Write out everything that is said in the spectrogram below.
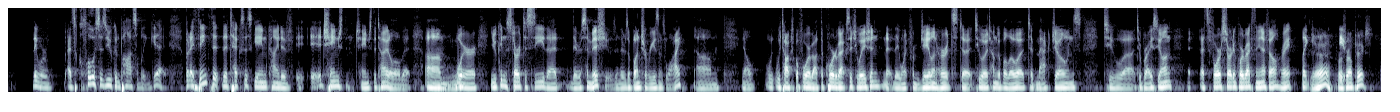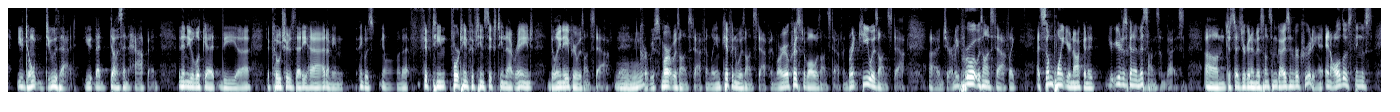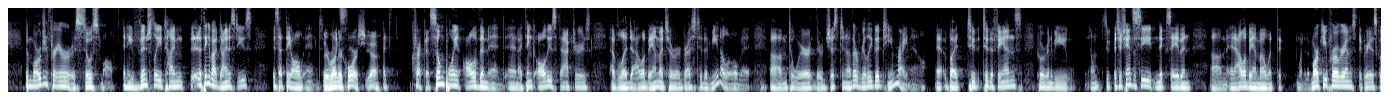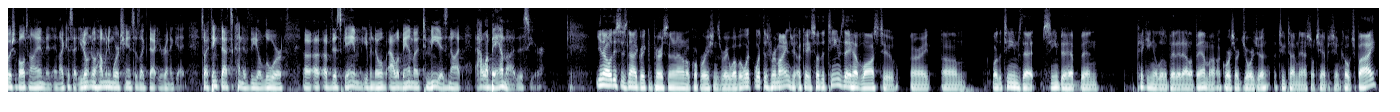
they were as close as you can possibly get. But I think that the Texas game kind of it, it changed changed the tide a little bit, um, mm-hmm. where you can start to see that there's some issues, and there's a bunch of reasons why. Um, you know, we, we, talked before about the quarterback situation. They went from Jalen Hurts to Tua Tagovailoa to Mac Jones to uh, to Bryce Young. That's four starting quarterbacks in the NFL, right? Like, yeah, first round picks. You don't do that. You that doesn't happen. And then you look at the uh, the coaches that he had. I mean, I think it was you know that 15, 14, 15, 16, that range. Billy Napier was on staff, and mm-hmm. Kirby Smart was on staff, and Lane Kiffin was on staff, and Mario Cristobal was on staff, and Brent Key was on staff, uh, and Jeremy Pruitt was on staff. Like at some point, you're not going to you're just going to miss on some guys, um, just as you're going to miss on some guys in recruiting, and all those things. The margin for error is so small, and eventually, time. The thing about dynasties is that they all end. They run their course, yeah. At, correct. At some point, all of them end, and I think all these factors have led to Alabama to regress to the mean a little bit, um, to where they're just another really good team right now. Uh, but to to the fans who are going to be, you know, it's a chance to see Nick Saban um, and Alabama went to one of the marquee programs, the greatest coach of all time. And, and like I said, you don't know how many more chances like that you're going to get. So I think that's kind of the allure uh, uh, of this game, even though Alabama, to me, is not Alabama this year. You know, this is not a great comparison, and I don't know corporations very well, but what, what this reminds me okay, so the teams they have lost to, all right, um, or the teams that seem to have been picking a little bit at Alabama, of course, are Georgia, a two time national championship coached by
